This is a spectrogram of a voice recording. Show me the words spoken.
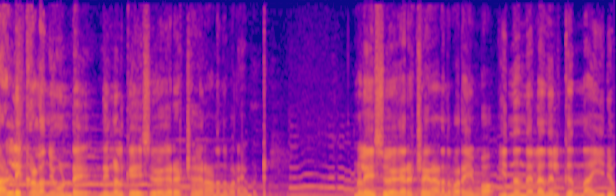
തള്ളിക്കളഞ്ഞുകൊണ്ട് നിങ്ങൾക്ക് യേശു ഏകരക്ഷകനാണെന്ന് പറയാൻ പറ്റും. നിങ്ങൾ യേശു ഏകരക്ഷകനാണെന്ന് പറയുമ്പോൾ ഇന്ന് നിലനിൽക്കുന്ന ഇരുപത്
